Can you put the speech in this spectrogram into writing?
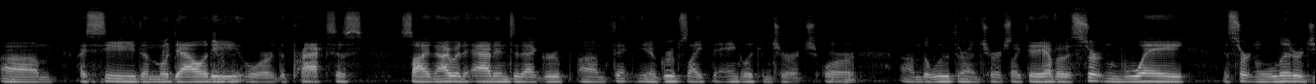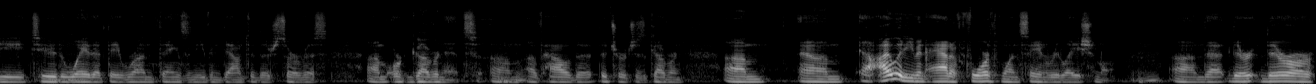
Um, I see the modality or the praxis side, and I would add into that group, um, th- you know, groups like the Anglican Church or um, the Lutheran Church. Like they have a certain way, a certain liturgy to the way that they run things, and even down to their service um, or governance um, of how the, the church is governed. Um, um, I would even add a fourth one, saying relational. Um, that there there are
